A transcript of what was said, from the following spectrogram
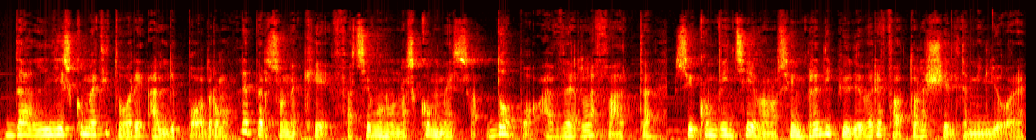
dagli scommettitori all'ippodromo. Le persone che facevano una scommessa dopo averla fatta si convincevano sempre di più di aver fatto la scelta migliore,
